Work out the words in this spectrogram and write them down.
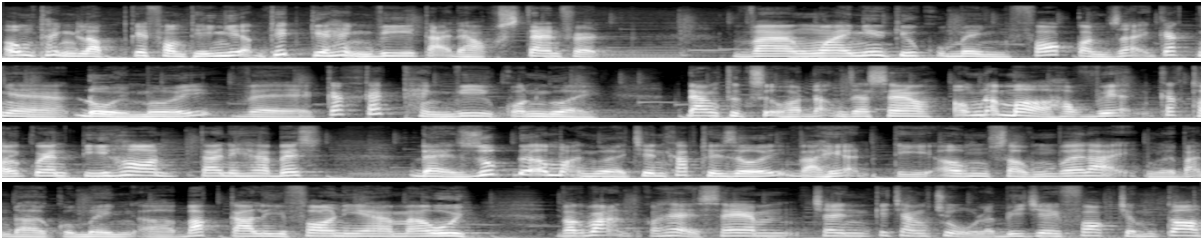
Ông thành lập cái phòng thí nghiệm thiết kế hành vi tại Đại học Stanford. Và ngoài nghiên cứu của mình, Ford còn dạy các nhà đổi mới về các cách hành vi của con người đang thực sự hoạt động ra sao. Ông đã mở học viện các thói quen tí hon, Tiny Habits, để giúp đỡ mọi người trên khắp thế giới và hiện thì ông sống với lại người bạn đời của mình ở Bắc California, Maui. Và các bạn có thể xem trên cái trang chủ là bjfog.com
